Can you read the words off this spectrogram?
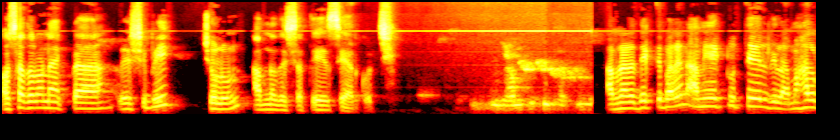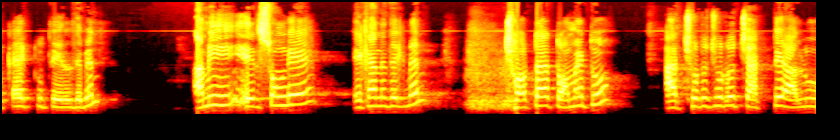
অসাধারণ একটা রেসিপি চলুন আপনাদের সাথে শেয়ার করছি। আপনারা দেখতে পারেন, আমি একটু তেল দিলাম, হালকা একটু তেল দেবেন। আমি এর সঙ্গে এখানে দেখবেন ছটা টমেটো আর ছোট ছোট চারটে আলু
